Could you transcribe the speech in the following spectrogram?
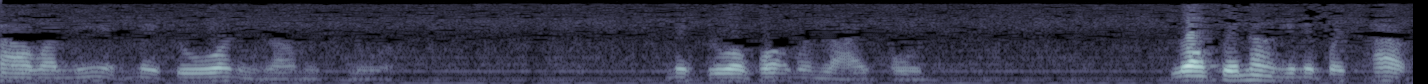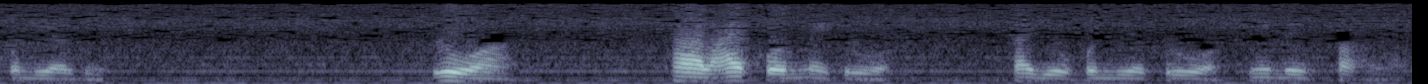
ลาวันนี้ ไม่กลัวนี่เราไม่กลัว ไม่กลัวเพราะมันหลายคนลองไปนั่งอยู่ในประชาคนเดียวสิกลัว ถ้าหลายคนไม่กลัว ถ้าอยู่คนเดียวกลัว นี่เป็นเพราะอะไร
